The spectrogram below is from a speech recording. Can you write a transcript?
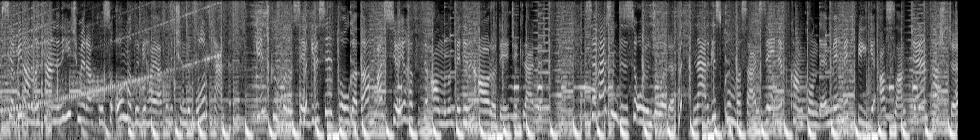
Asya bir anda kendini hiç meraklısı olmadığı bir hayatın içinde bulurken genç kızların sevgilisi Tolga da Asya'yı hafife almanın bedelini ağır ödeyeceklerdir. Seversin dizisi oyuncuları Nergis Kumbasar, Zeynep Kankonde, Mehmet Bilge Aslan, Ceren Taşçı,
